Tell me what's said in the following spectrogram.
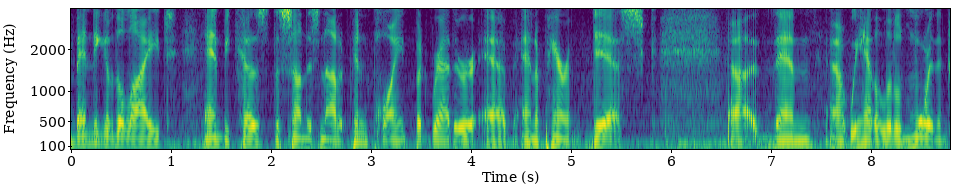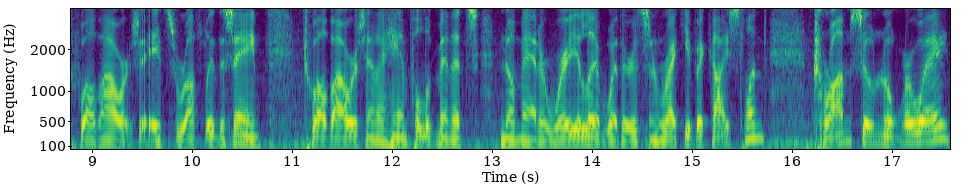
bending of the light and because the sun is not a pinpoint but rather a, an apparent disk uh, then uh, we have a little more than 12 hours. It's roughly the same 12 hours and a handful of minutes, no matter where you live, whether it's in Reykjavik, Iceland, Tromsø, Norway,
